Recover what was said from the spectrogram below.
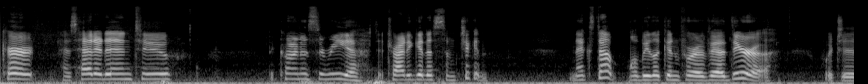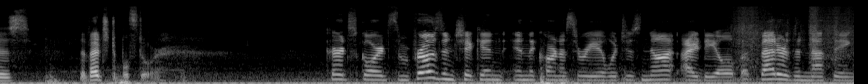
Curt has headed into the carniceria to try to get us some chicken. Next up, we'll be looking for a verdura, which is the vegetable store. Curt scored some frozen chicken in the carniceria, which is not ideal, but better than nothing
